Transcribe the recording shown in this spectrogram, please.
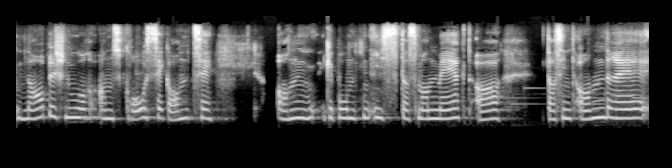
Nabelschnur ans große Ganze angebunden ist, dass man merkt, ah, da sind andere,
